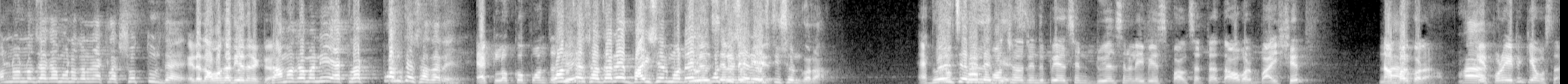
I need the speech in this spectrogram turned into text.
অন্য অন্য জায়গা মনে করেন এক লাখ সত্তর দেয়। এটা দামাকা দিয়ে দেন একটা। দামাকামানি এক লাখ পঞ্চাশ হাজারে। এক লক্ষ পঞ্চাশ হাজারে বাইশের মডেল রেজিস্ট্রেশন করা। channel ABS পঞ্চাশ কিন্তু পেয়েছেন ডুয়েল চ্যানেল এবিএস পালসারটা তাও আবার বাইশের নাম্বার করা। হ্যাঁ। এরপরে এটা কি অবস্থা?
